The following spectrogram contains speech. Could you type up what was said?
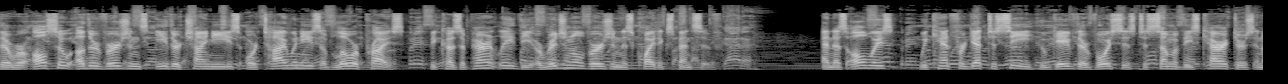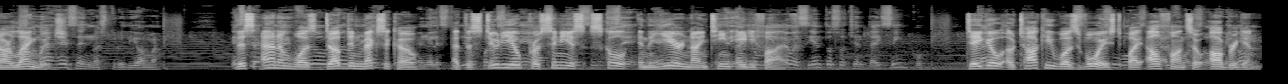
There were also other versions either Chinese or Taiwanese of lower price, because apparently the original version is quite expensive. And as always, we can't forget to see who gave their voices to some of these characters in our language. This anime was dubbed in Mexico at the Studio Proxenius Skull in the year 1985. Dago Otaki was voiced by Alfonso Obregon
